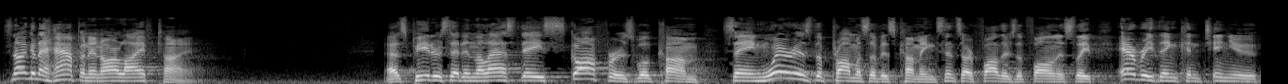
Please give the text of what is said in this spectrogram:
It's not going to happen in our lifetime. As Peter said, in the last days, scoffers will come, saying, Where is the promise of his coming? Since our fathers have fallen asleep, everything continue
